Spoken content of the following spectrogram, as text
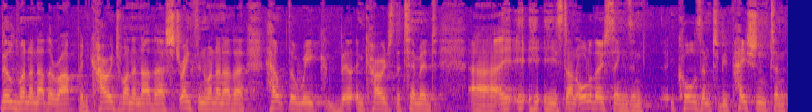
build one another up, encourage one another, strengthen one another, help the weak, build, encourage the timid. Uh, he, he's done all of those things and calls them to be patient and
